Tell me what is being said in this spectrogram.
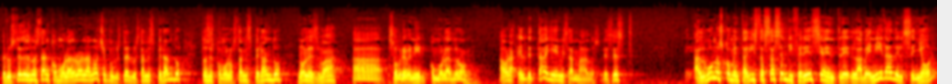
pero ustedes no están como ladrón en la noche porque ustedes lo están esperando, entonces como lo están esperando, no les va a sobrevenir como ladrón. Ahora, el detalle, mis amados, es este. Algunos comentaristas hacen diferencia entre la venida del Señor,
